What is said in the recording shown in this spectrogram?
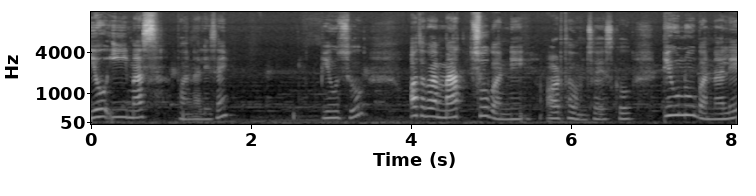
यो इमास भन्नाले चाहिँ पिउँछु अथवा मात्छु भन्ने अर्थ हुन्छ यसको। पिउनु भन्नाले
